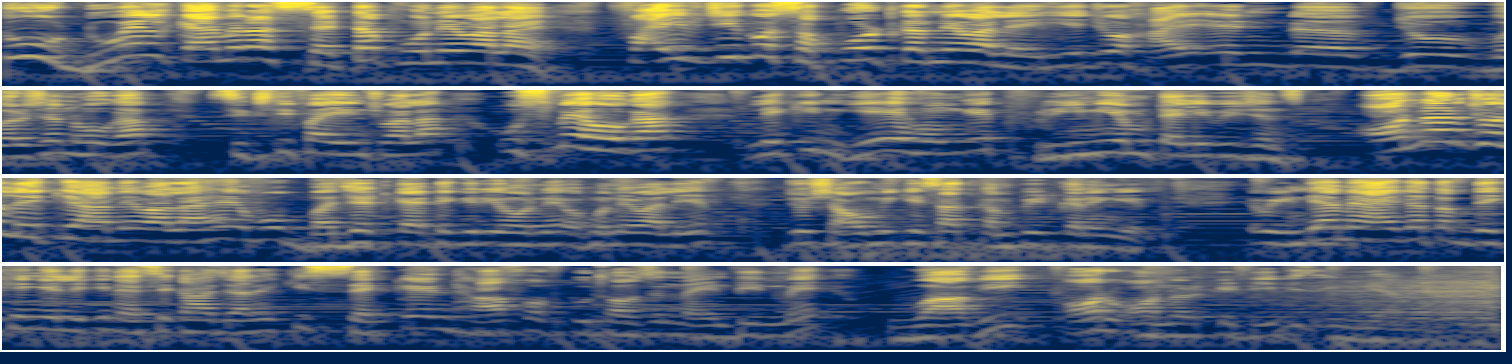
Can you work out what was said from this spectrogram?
टू डुअल कैमरा सेटअप होने वाला है। 5G को सपोर्ट करने वाले हैं। ये जो हाई एंड जो वर्जन होगा 65 इंच वाला, उसमें होगा। लेकिन ये होंगे प्रीमियम टेलीविज़न ऑनर जो लेके आने वाला है, वो बजट कैटेगरी होने होने वाली है, जो शाओमी के साथ कंपीट करेंगे। जब इंडिया में आएगा, तब देखेंगे, लेकिन ऐसे कहा जा रहा है कि सेकेंड हाफ़ ऑफ़ 2019 में वावी और ऑनर के टीवी इंडिया में।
